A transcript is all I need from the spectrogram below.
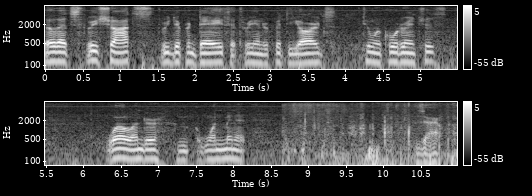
so that's three shots, three different days at 350 yards, two and a quarter inches, well under one minute. Zap.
